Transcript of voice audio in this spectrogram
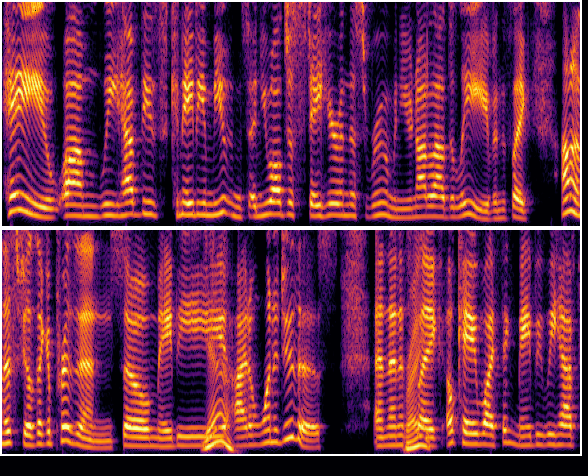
"Hey, um, we have these Canadian mutants, and you all just stay here in this room, and you're not allowed to leave." And it's like, I don't know, this feels like a prison, so maybe Yeah. I don't want to do this. And then it's Right. like, okay, well, I think maybe we have.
